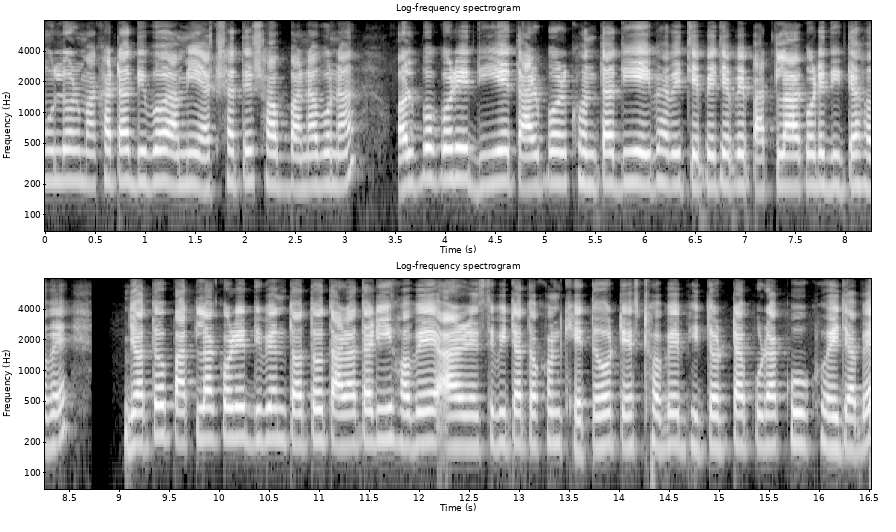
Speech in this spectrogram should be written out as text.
মূলোর মাখাটা দিব, আমি একসাথে সব বানাবো না। অল্প করে দিয়ে তারপর খন্তা দিয়ে এইভাবে চেপে চেপে পাতলা করে দিতে হবে। যত পাতলা করে দিবেন, তত তাড়াতাড়ি হবে আর রেসিপিটা তখন খেতেও টেস্ট হবে, ভিতরটা পুরা কুক হয়ে যাবে।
